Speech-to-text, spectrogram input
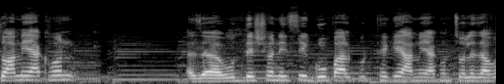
তো আমি এখন উদ্দেশ্য নিচ্ছি গোপালপুর থেকে আমি এখন চলে যাব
